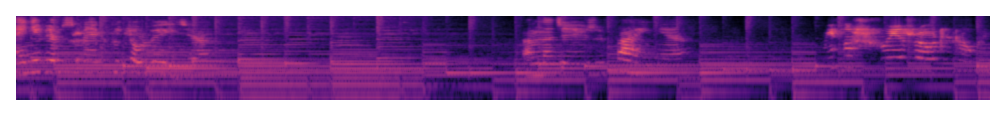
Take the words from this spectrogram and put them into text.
Ej, nie wiem w sumie jak mi to wyjdzie. Mam nadzieję, że fajnie. Mi to szuje, że odrobię.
